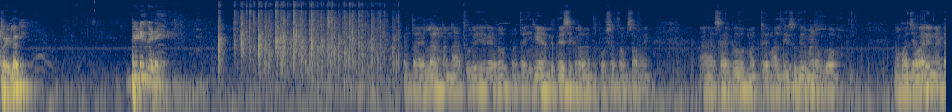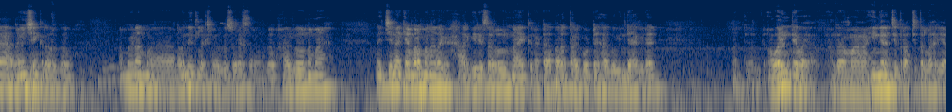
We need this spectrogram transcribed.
ಟ್ರೈಲರ್ ಬಿಡುಗಡೆ. ಅಂತ ಎಲ್ಲ ನನ್ನ ಗುರು ಹಿರಿಯರು ಮತ್ತು ಹಿರಿಯ ನಿರ್ದೇಶಕರಾದಂಥ ಪುರುಷೋತ್ತಮ ಸ್ವಾಮಿ ಸರ್ಗು ಸರ್ಗೂ ಮತ್ತು ಮಾಲತಿ ಸುಧೀರ್ ಮೇಡಮ್ಗೂ ನಮ್ಮ ಜವಾರಿ ನಟ ನವೀನ್ ಶಂಕರ್ ಅವ್ರಿಗೂ ಮೇಡಮ್ ನವನೀತ್ ಲಕ್ಷ್ಮಿ ಅವ್ರಿಗೂ ಸುರೇಶ್ ಸರ್ ಅವ್ರಿಗೂ ಹಾಗೂ ನಮ್ಮ ನೆಚ್ಚಿನ ಕ್ಯಾಮ್ರಾಮನ್ ಆದಾಗ ಆರ್ ಗಿರಿ ಸರ್, ನಾಯಕ ನಟ ಭರತ್ ತಾಳ್ಕೋಟೆ ಹಾಗೂ ಹಿಂದೆ ಹೆಗಡೆ. ಮತ್ತು ವರುಣ್ ದೇವಯ್ಯ, ಅಂದರೆ ನಮ್ಮ ಹಿಂದಿನ ಚಿತ್ರ ಚಿತ್ರಲಹರಿಯ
